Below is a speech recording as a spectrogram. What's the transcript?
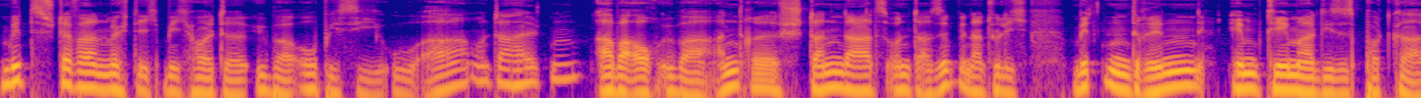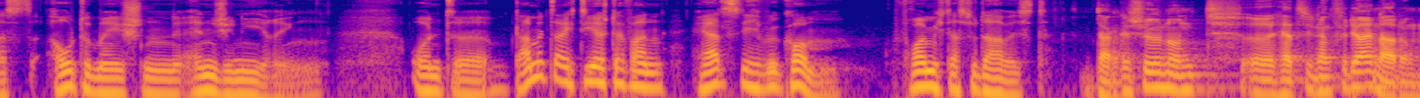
Mit Stefan möchte ich mich heute über OPC UA unterhalten, aber auch über andere Standards. Und da sind wir natürlich mittendrin im Thema dieses Podcasts Automation Engineering. Und äh, damit sage ich dir, Stefan, herzlich willkommen. freue mich, dass du da bist. Dankeschön und äh, herzlichen Dank für die Einladung.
